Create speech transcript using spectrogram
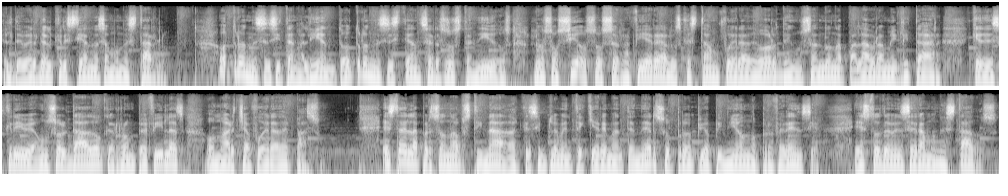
el deber del cristiano es amonestarlo. Otros necesitan aliento, otros necesitan ser sostenidos. Los ociosos se refiere a los que están fuera de orden usando una palabra militar que describe a un soldado que rompe filas o marcha fuera de paso. Esta es la persona obstinada que simplemente quiere mantener su propia opinión o preferencia. Estos deben ser amonestados.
